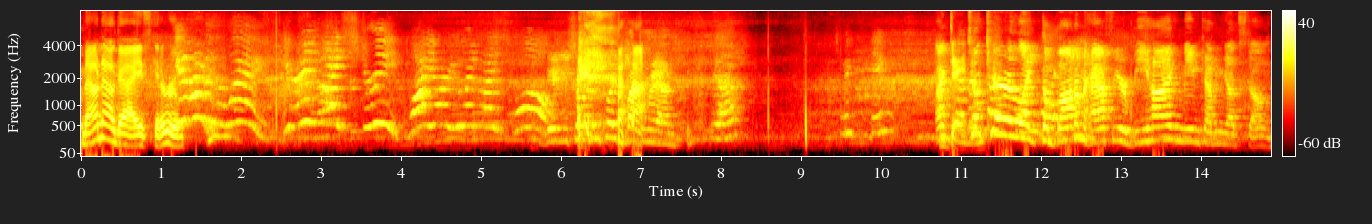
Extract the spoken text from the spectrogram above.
now, now, guys, get a room. Get out of the way! You're in my street! Why are you in my swamp? Dude, you should let me play Spider-Man. Yeah? I Damn. took care of like the bottom half of your beehive. Me and Kevin got stung.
